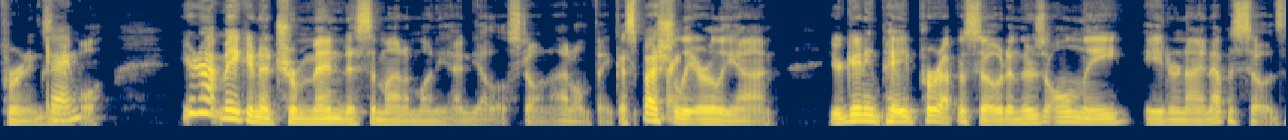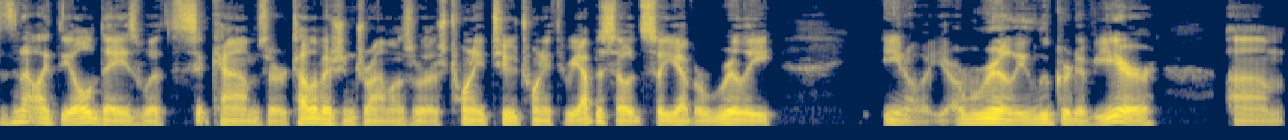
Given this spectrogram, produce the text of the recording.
for an example, okay. you're not making a tremendous amount of money on Yellowstone, I don't think, especially right. early on. You're getting paid per episode, and there's only eight or nine episodes. It's not like the old days with sitcoms or television dramas where there's 22, 23 episodes. So you have a really, you know, a really lucrative year. Um,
